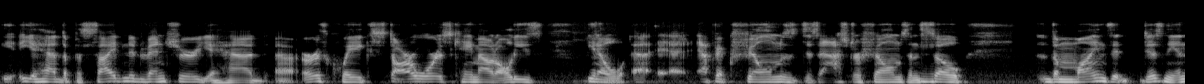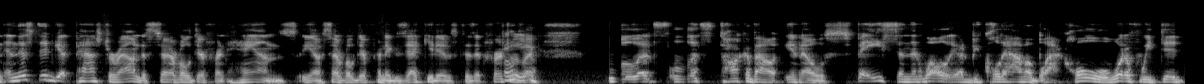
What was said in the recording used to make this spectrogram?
you had the Poseidon Adventure, you had uh, Earthquake, Star Wars came out, all these, you know, uh, epic films, disaster films, and mm-hmm. so the minds at Disney, and, and this did get passed around to several different hands, you know, several different executives, because at first oh, it was yeah. like, well, let's let's talk about you know space, and then well, it'd be cool to have a black hole. What if we did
